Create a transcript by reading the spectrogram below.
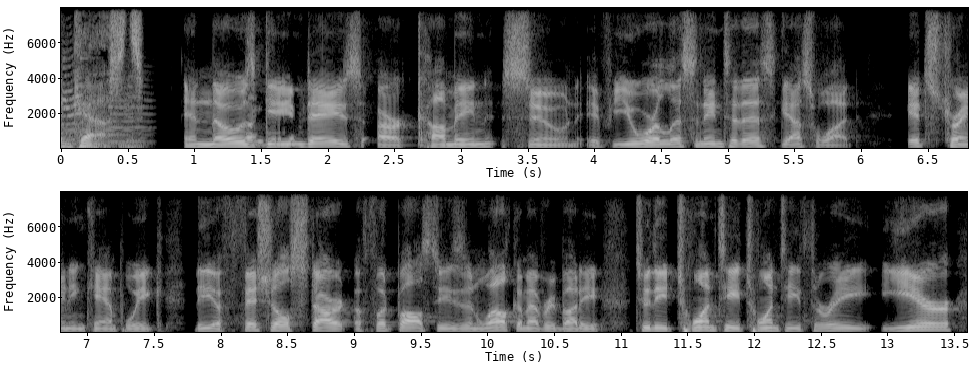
podcasts. And those game days are coming soon. If you are listening to this, guess what? It's training camp week, the official start of football season. Welcome, everybody, to the 2023 year.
